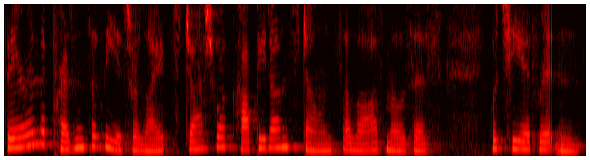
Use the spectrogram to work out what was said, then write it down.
There, in the presence of the Israelites, Joshua copied on stones the law of Moses, which he had written.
